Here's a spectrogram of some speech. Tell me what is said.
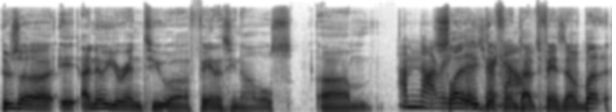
There's a. It, I know you're into uh, fantasy novels. Um, I'm not reading slightly right different now. types of fantasy novels, but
